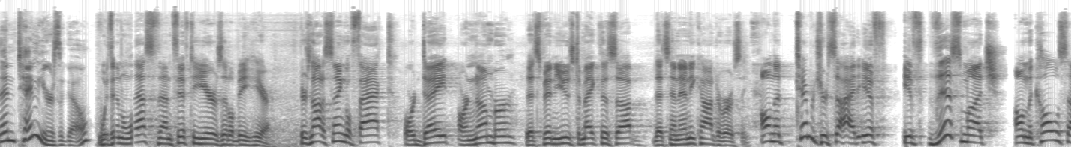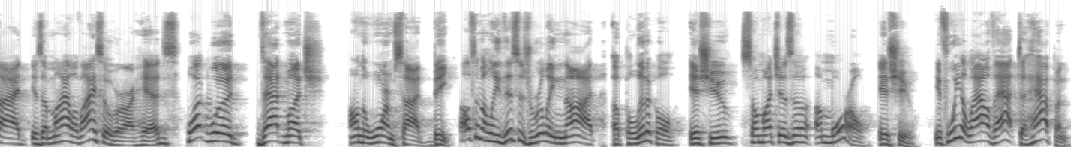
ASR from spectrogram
Then 10 years ago, within less than 50 years, it'll be here. There's not a single fact or date or number that's been used to make this up that's in any controversy. On the temperature side, if, if this much on the cold side is a mile of ice over our heads, what would that much on the warm side be? Ultimately, this is really not a political issue so much as a, a moral issue. If we allow that to happen,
